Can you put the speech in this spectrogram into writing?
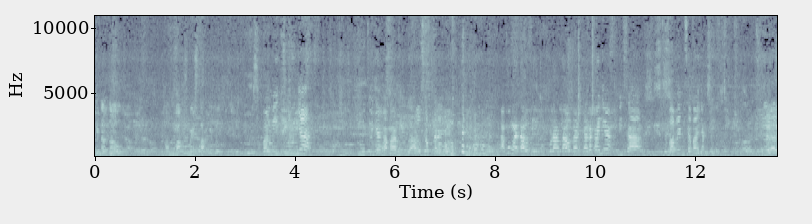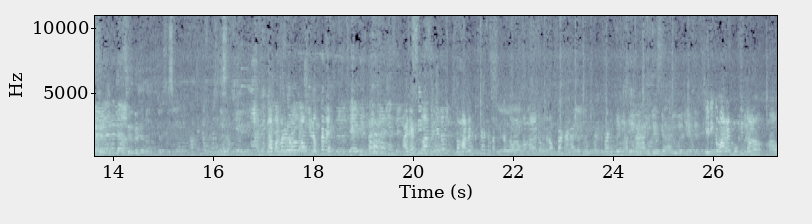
kita tahu ombak lah gitu. pemicunya pemicunya nggak paham juga harus dokter ngomong aku nggak tahu sih kurang tahu kan karena kayaknya bisa sebabnya bisa banyak sih apa perlu panggil dokter ya? ada sih maksudnya kan kemarin tuh saya sempat minta tolong sama dokter dokter karena dokter dokter itu kan hari juga jadi kemarin mungkin kalau mau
